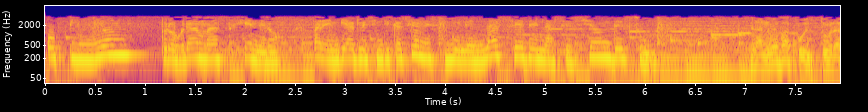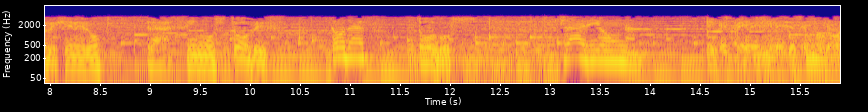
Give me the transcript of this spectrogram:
Opinión Programas Género para enviarles indicaciones y el enlace de la sesión de Zoom. La nueva cultura de género la hacemos todes, Todas, todos. Radio UNAM. Experiencia sonora.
